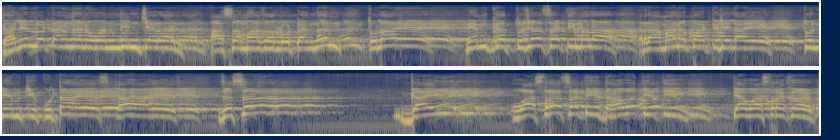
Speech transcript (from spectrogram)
घालील लोटांगण वंदिन चरण असं माझं लोटांगण. तुला आहे. नेमकं तुझ्यासाठी मला रामानं पाठवलेलं आहे. तू नेमकी कुठं आहेस? काय आहेस? जसं गाई वासरासाठी धावत येते. त्या वासराकड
